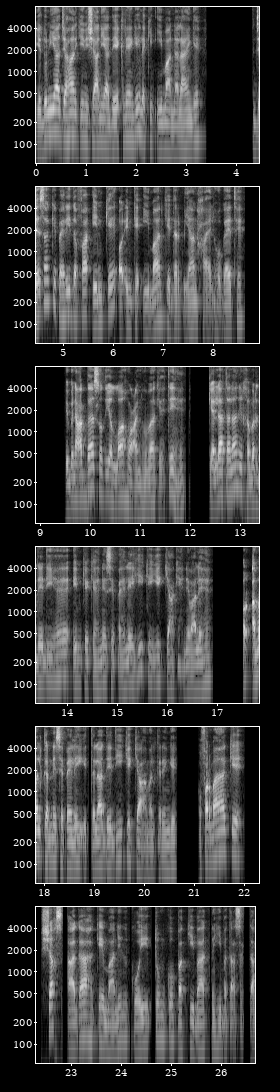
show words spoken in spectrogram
یہ دنیا جہان کی نشانیاں دیکھ لیں گے، لیکن ایمان نہ لائیں گے۔ جیسا کہ پہلی دفعہ ان کے اور ان کے ایمان کے درمیان حائل ہو گئے تھے۔ ابن عباس رضی اللہ عنہما کہتے ہیں کہ اللہ تعالیٰ نے خبر دے دی ہے ان کے کہنے سے پہلے ہی کہ یہ کیا کہنے والے ہیں اور عمل کرنے سے پہلے ہی اطلاع دے دی کہ کیا عمل کریں گے۔ اور فرمایا کہ شخص آگاہ کے مانند کوئی تم کو پکی بات نہیں بتا سکتا۔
